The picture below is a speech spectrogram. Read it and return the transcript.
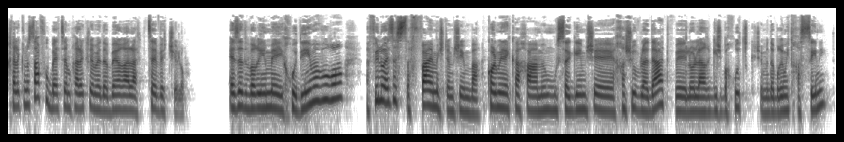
חלק נוסף הוא בעצם חלק שמדבר על הצוות שלו. איזה דברים אה, ייחודיים עבורו, אפילו איזה שפה הם משתמשים בה. כל מיני ככה מושגים שחשוב לדעת ולא להרגיש בחוץ כשמדברים איתך סינית.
